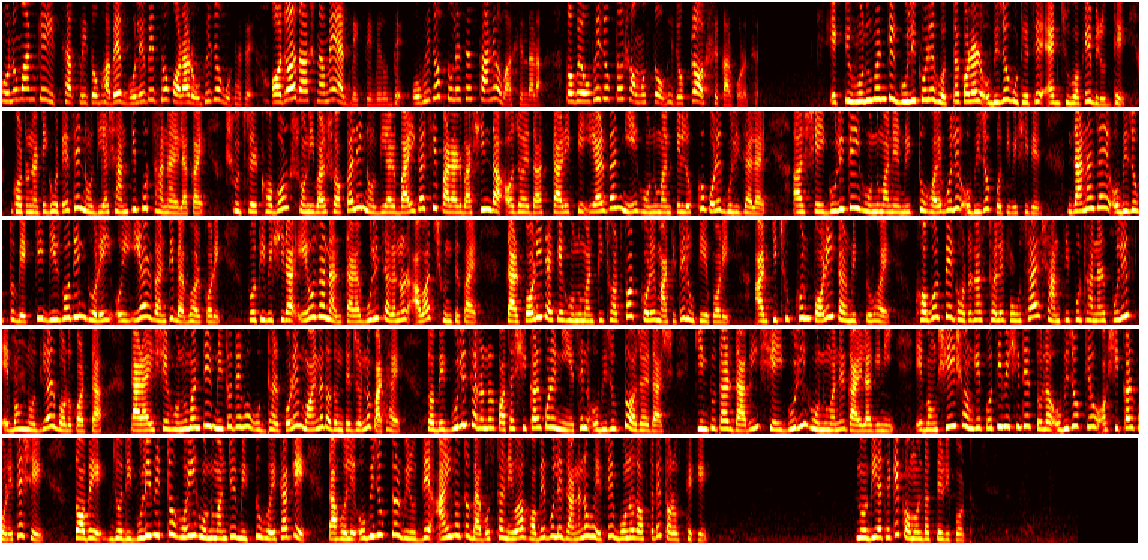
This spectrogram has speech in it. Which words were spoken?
হনুমানকে ইচ্ছাকৃতভাবে গুলিবিদ্ধ করার অভিযোগ উঠেছে। অজয় দাস নামে এক ব্যক্তির বিরুদ্ধে অভিযোগ তুলেছে স্থানীয় বাসিন্দারা। তবে অভিযুক্ত সমস্ত অভিযোগকে অস্বীকার করেছে। একটি হনুমানকে গুলি করে হত্যা করার অভিযোগ উঠেছে এক যুবকের বিরুদ্ধে। ঘটনাটি ঘটেছে নদিয়া শান্তিপুর থানা এলাকায়। সূত্রের খবর, শনিবার সকালে নদিয়ার বাইগাছি পাড়ার বাসিন্দা অজয় দাস তার একটি এয়ারগান নিয়ে হনুমানকে লক্ষ্য করে গুলি চালায়। আর সেই গুলিতেই হনুমানের মৃত্যু হয় বলে অভিযোগ প্রতিবেশীদের। জানা যায়, অভিযুক্ত ব্যক্তি দীর্ঘদিন ধরেই ওই এয়ারগানটি ব্যবহার করে। প্রতিবেশীরা এও জানান, তারা গুলি চালানোর আওয়াজ শুনতে পায়। তারপরই দেখে হনুমানটি ছটফট করে মাটিতে লুটিয়ে পড়ে। আর কিছুক্ষণ পরেই তার মৃত্যু হয়। খবর পেয়ে ঘটনাস্থলে পৌঁছায় শান্তিপুর থানার পুলিশ এবং নদিয়ার বড়কর্তা তারা এসে হনুমানটির মৃতদেহ উদ্ধার করে ময়নাতদন্তের জন্য পাঠায়। তবে গুলি চালানোর কথা স্বীকার করে নিয়েছেন অভিযুক্ত অজয় দাস। কিন্তু তার দাবি, সেই গুলি হনুমানের গায়ে লাগেনি এবং সেই সঙ্গে প্রতিবেশীদের তোলা অভিযোগকেও অস্বীকার করেছে সে। তবে যদি গুলিবিদ্ধ হয়েই হনুমানটির মৃত্যু হয়ে থাকে, তাহলে অভিযুক্তর বিরুদ্ধে আইনত ব্যবস্থা নেওয়া হবে বলে জানানো হয়েছে বন দফতরের তরফ থেকে। নদিয়া থেকে কমল দত্তের রিপোর্ট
